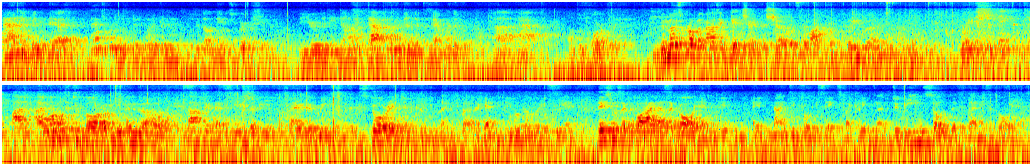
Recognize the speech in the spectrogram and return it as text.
had he been dead, that would have been, would have been included on the inscription, the year that he died. That would have been the commemorative uh, act of the portrait. The most problematic picture in the show is the one from Cleveland, which I wanted to borrow even though it's something that's usually, for very good reasons, in storage in Cleveland, but again, people don't really see it. This was acquired as a Goya in, in 1946 by Cleveland. Duveen sold it to them as a Goya.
